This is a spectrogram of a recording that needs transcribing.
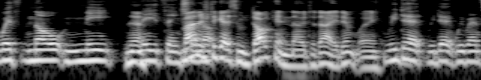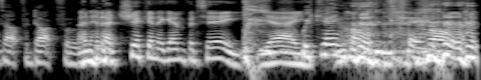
with no meat Yeah. meat things. So Managed no- to get some duck in though today, didn't we? we did, we did. We went out for duck food. And then a chicken again for tea. Yay! We came home. We came home.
